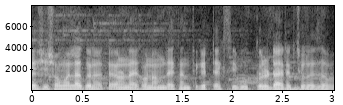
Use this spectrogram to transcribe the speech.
বেশি সময় লাগবে না, কারণ এখন আমরা এখান থেকে ট্যাক্সি বুক করে ডাইরেক্ট চলে যাব।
